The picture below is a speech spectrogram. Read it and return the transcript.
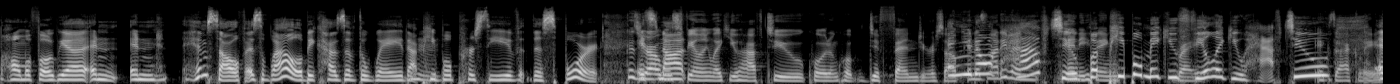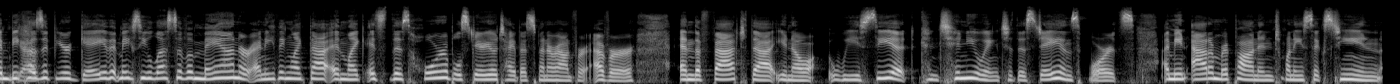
homophobia and in himself as well because of the way that people perceive this sport. Because Mm-hmm. you're always not feeling like you have to quote unquote defend yourself. and you it's don't not even have to, but people make you Right. feel like you have to. Exactly. And because Yeah. if you're gay, that makes you less of a man or anything like that. And like it's this horrible stereotype that's been around forever. And the fact that, you know, we see it continuing to this day in sports. I mean, Adam Rippon in 2016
